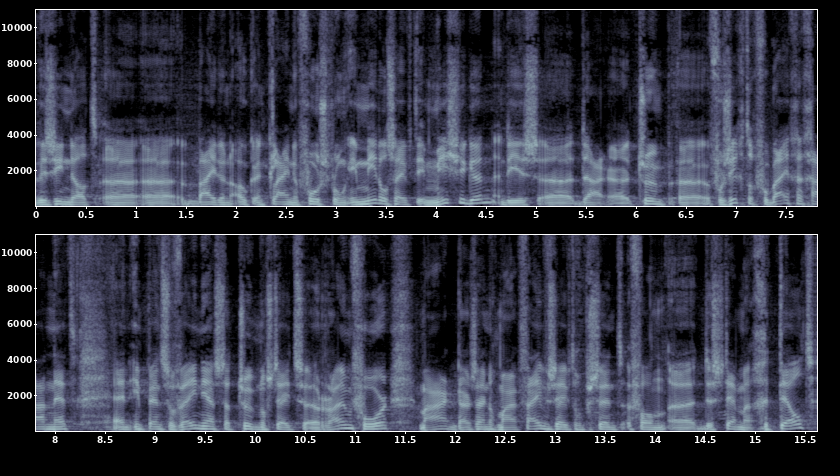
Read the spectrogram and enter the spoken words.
we zien dat Biden ook een kleine voorsprong inmiddels heeft in Michigan. Die is daar Trump voorzichtig voorbij gegaan net. En in Pennsylvania staat Trump nog steeds ruim voor. Maar daar zijn nog maar 75% van uh, de stemmen geteld.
